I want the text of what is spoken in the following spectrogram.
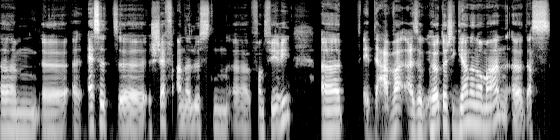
ähm, Asset-Chef-Analysten von Feri, da war, also hört euch die gerne nochmal an. das,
